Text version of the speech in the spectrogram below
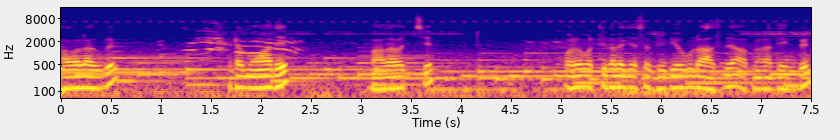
ভালো লাগবে। এটা মহাদেব, বাঁধা হচ্ছে। পরবর্তীকালে যেসব ভিডিওগুলো আসবে, আপনারা দেখবেন।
